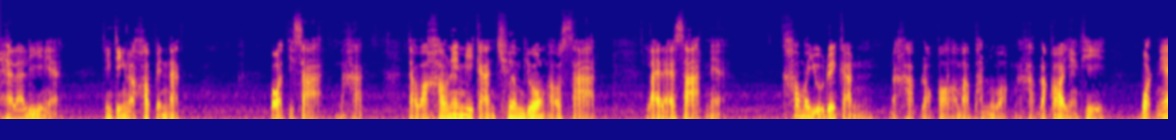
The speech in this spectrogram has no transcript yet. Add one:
แฮร์รี่เนี่ยจริงๆ แล้วเขาเป็นนักประวัติศาสตร์นะครับ แต่ว่าเขาเนี่ยมีการเชื่อมโยงเอาศาสตร์ หลายๆศาสตร์เนี่ยเข้ามาอยู่ด้วยกันนะครับแล้วก็เอามาผนวกนะครับ แล้วก็อย่างที่บทนี้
